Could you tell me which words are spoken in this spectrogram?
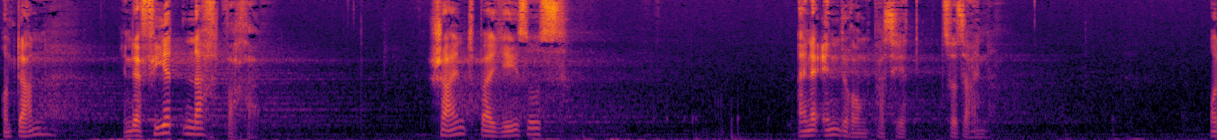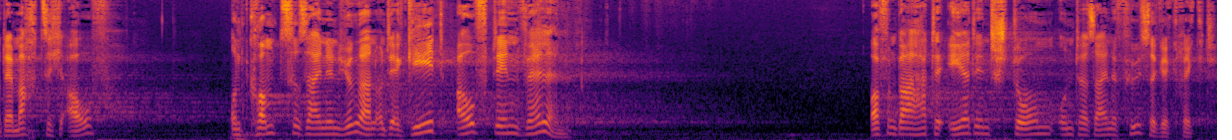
Und dann in der vierten Nachtwache scheint bei Jesus eine Änderung passiert zu sein. Und er macht sich auf und kommt zu seinen Jüngern und er geht auf den Wellen. Offenbar hatte er den Sturm unter seine Füße gekriegt.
